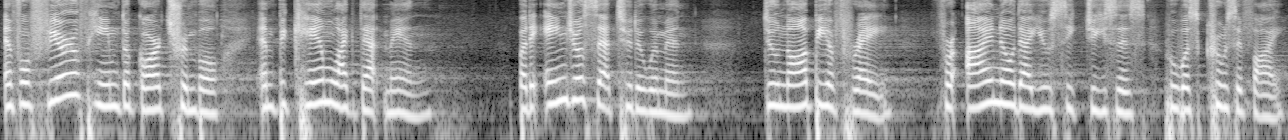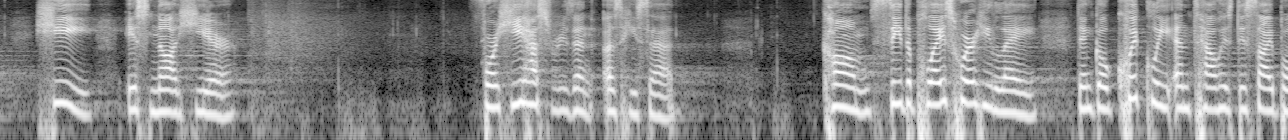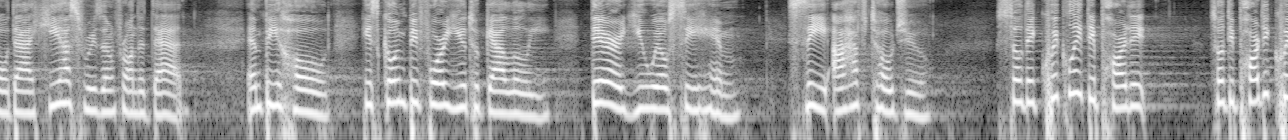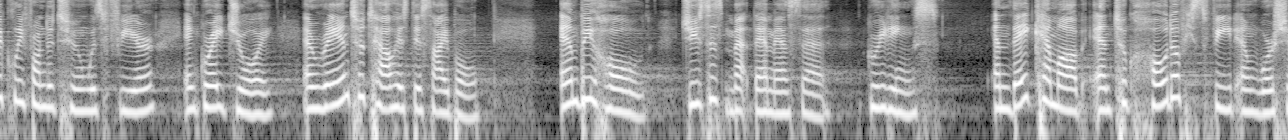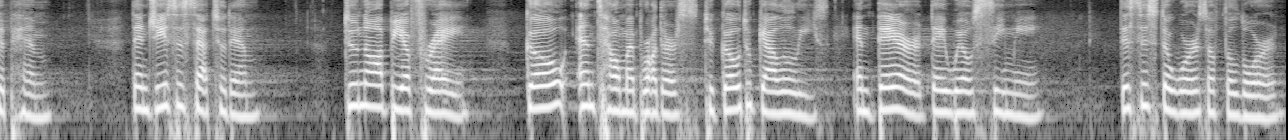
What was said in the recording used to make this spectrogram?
And for fear of him, the guard trembled and became like that man. But the angel said to the women, Do not be afraid, for I know that you seek Jesus who was crucified. He is not here for he has risen, as he said. Come, see the place where he lay, then go quickly and tell his disciple that he has risen from the dead. And behold, he's going before you to Galilee. There you will see him. See, I have told you. So they quickly departed. So departed quickly from the tomb with fear and great joy, and ran to tell his disciple. And behold, Jesus met them and said, Greetings. And they came up and took hold of his feet and worshiped him. Then Jesus said to them, Do not be afraid. Go and tell my brothers to go to Galilee, and there they will see me. This is the words of the Lord.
